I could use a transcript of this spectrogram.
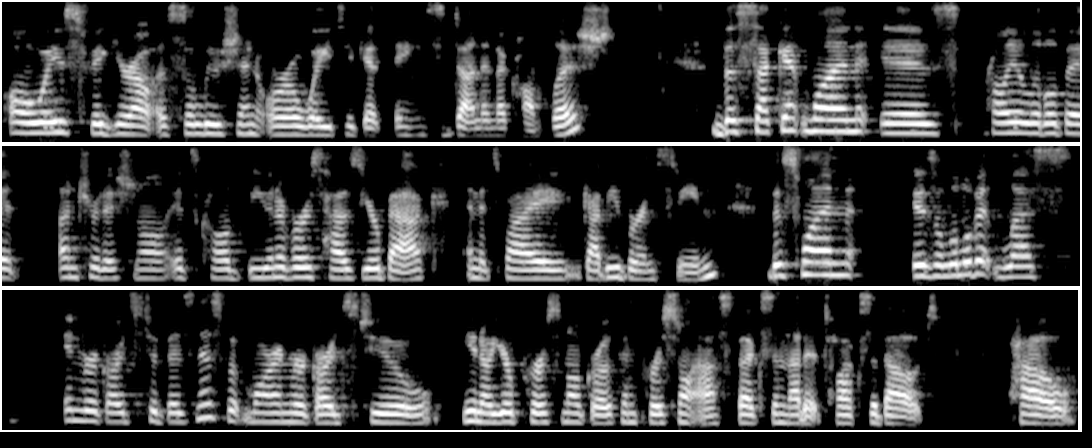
always figure out a solution or a way to get things done and accomplished. The second one is probably a little bit untraditional. It's called The Universe Has Your Back, and it's by Gabby Bernstein. This one is a little bit less in regards to business but more in regards to you know your personal growth and personal aspects and that it talks about how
